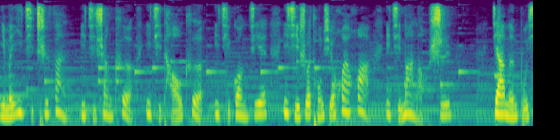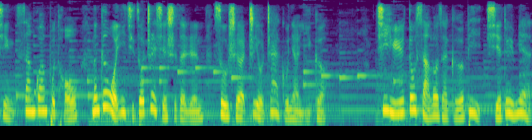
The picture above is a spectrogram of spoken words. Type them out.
你们一起吃饭，一起上课，一起逃课，一起逛街，一起说同学坏话，一起骂老师。家门不幸，三观不同，能跟我一起做这些事的人，宿舍只有寨姑娘一个，其余都散落在隔壁、斜对面、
